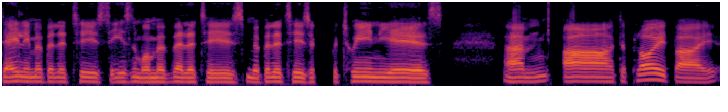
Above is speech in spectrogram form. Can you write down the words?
daily mobilities, seasonal mobilities, mobilities between years, um, are deployed by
